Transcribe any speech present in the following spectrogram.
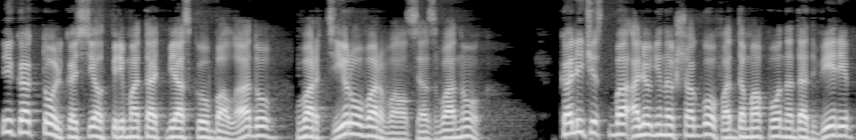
И как только сел перемотать вязкую балладу, в квартиру ворвался звонок. Количество Алёниных шагов от домофона до двери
